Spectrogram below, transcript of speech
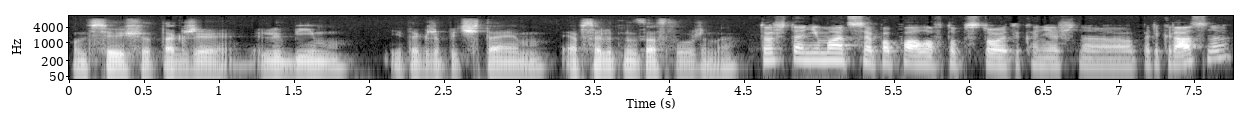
он все еще так же любим и также почитаем. И абсолютно заслуженно. То, что анимация попала в топ-100, это, конечно, прекрасно.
